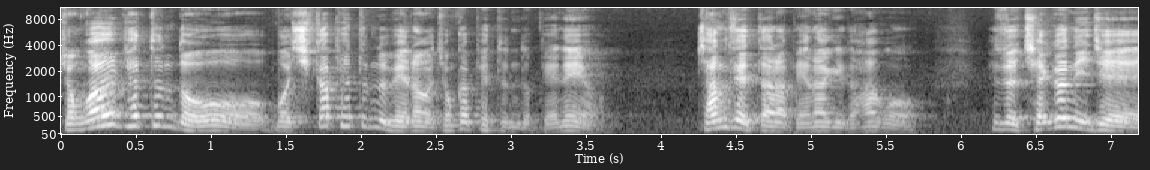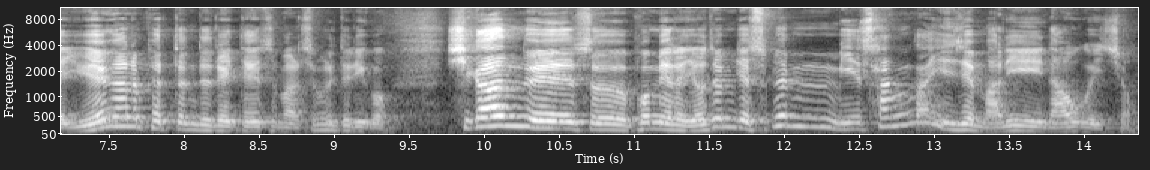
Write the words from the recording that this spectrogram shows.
종가 패턴도 뭐 시가 패턴도 변하고 종가 패턴도 변해요. 장세에 따라 변하기도 하고 그래서 최근 이제 유행하는 패턴들에 대해서 말씀을 드리고 시간 외에서 보면은 요즘 이제 스팸이 상당히 이제 많이 나오고 있죠.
